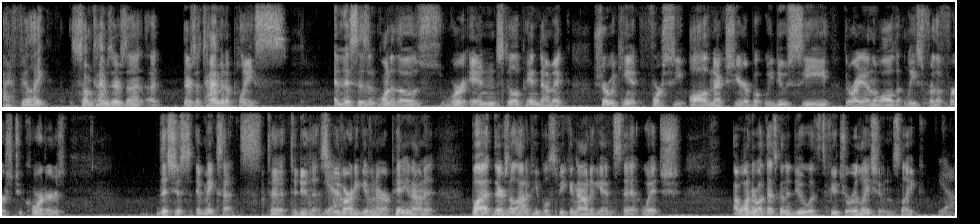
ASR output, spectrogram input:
I feel like sometimes there's a, a there's a time and a place and this isn't one of those. We're in still a pandemic. Sure we can't foresee all of next year, but we do see the writing on the walls at least for the first two quarters. This just it makes sense to to do this. Yeah. We've already given our opinion on it, but there's a lot of people speaking out against it, which I wonder what that's going to do with future relations. Like Yeah.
